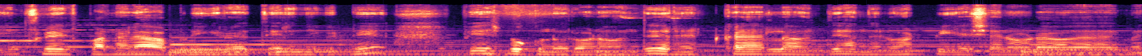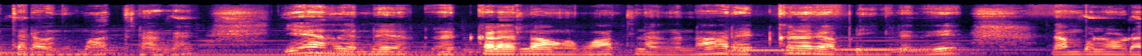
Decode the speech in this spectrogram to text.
இன்ஃப்ளூயன்ஸ் பண்ணலை அப்படிங்கிறத தெரிஞ்சுக்கிட்டு ஃபேஸ்புக் நிறுவனம் வந்து ரெட் கலரில் வந்து அந்த நோட்டிஃபிகேஷனோட மெத்தடை வந்து மாற்றினாங்க ஏன் அதை ரெட் கலரில் அவங்க மாற்றினாங்கன்னா ரெட் கலர் அப்படிங்கிறது நம்மளோட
